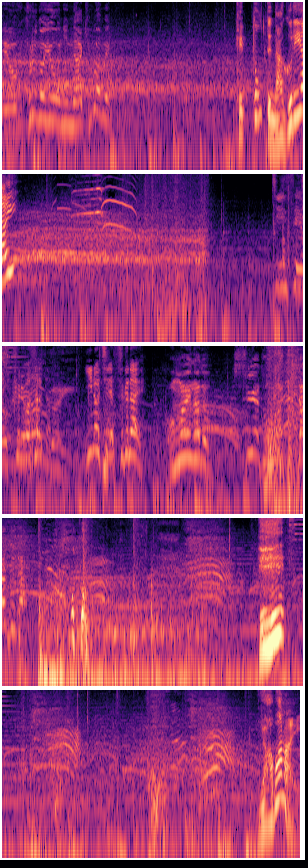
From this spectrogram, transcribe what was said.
ておふくろのように泣きわめく。決闘って殴り合い？人生を狂わされた。命で償え。お前などおっと。えー、やばない？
